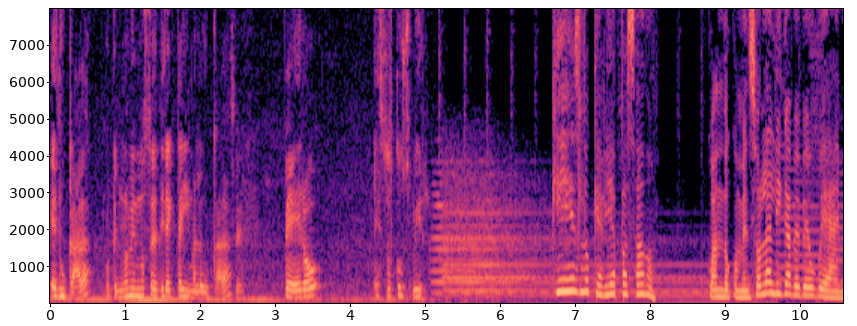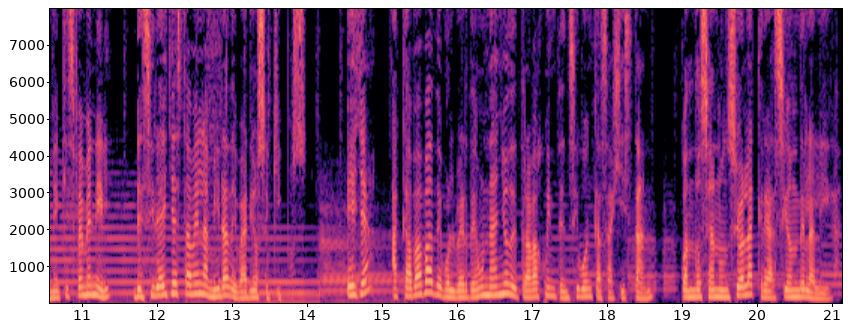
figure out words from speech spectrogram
educada, porque no es lo mismo ser directa y maleducada, Sí. pero esto es construir. ¿Qué es lo que había pasado? Cuando comenzó la Liga BBVA MX femenil, Desiree ya estaba en la mira de varios equipos. Ella acababa de volver de un año de trabajo intensivo en Kazajistán cuando se anunció la creación de la liga.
